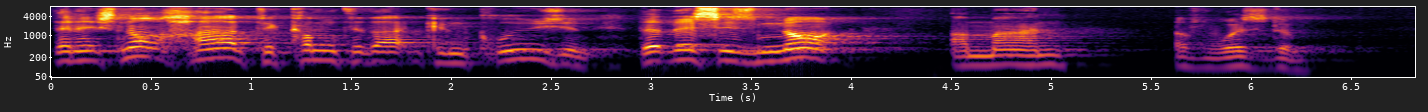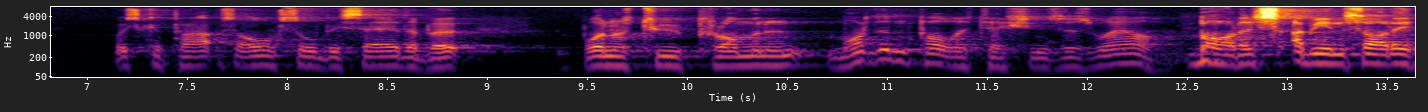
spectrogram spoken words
then it's not hard to come to that conclusion that this is not a man of wisdom, which could perhaps also be said about one or two prominent modern politicians as well. Boris, I mean, sorry,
